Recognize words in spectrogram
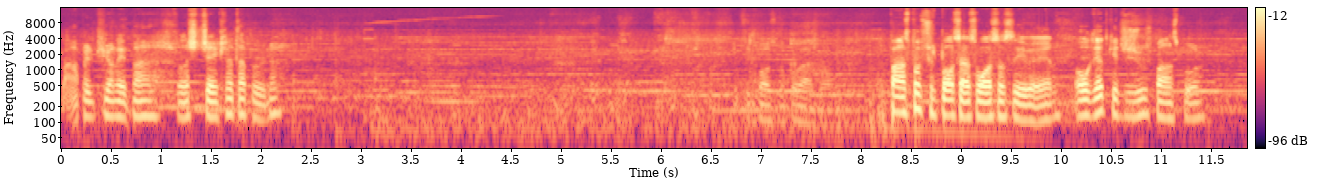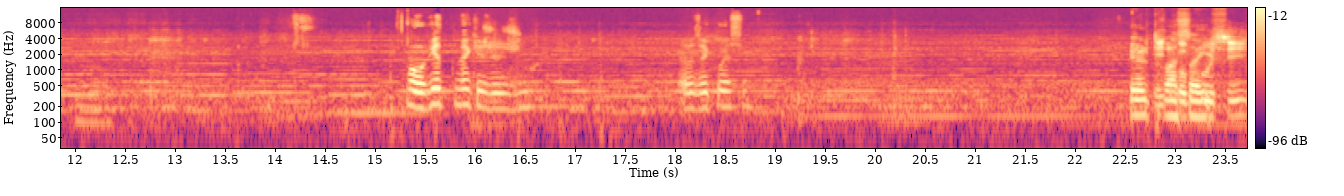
Je m'en rappelle plus honnêtement. Faudrait que je check là, t'as peu là. Tu le passeras pas à soir. Je pense pas que tu le passes à soir, ça c'est vrai. là. Au rythme que tu joues, je pense pas. Au rythme que je joue. Ça veut dire quoi, ça? Et Ultra trop safe. aussi.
